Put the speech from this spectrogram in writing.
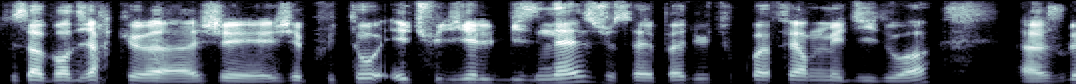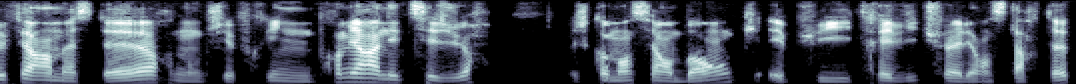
Tout ça pour dire que euh, j'ai plutôt étudié le business. Je savais pas du tout quoi faire de mes dix doigts. je voulais faire un master, donc j'ai pris une première année de césure. J'ai commencé en banque et puis très vite je suis allé en start-up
